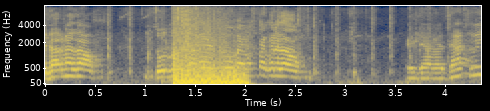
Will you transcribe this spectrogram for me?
এধার মে যাও। চুলবুল খানের একটু ব্যবস্থা করে দাও। এই যা যা তুই।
